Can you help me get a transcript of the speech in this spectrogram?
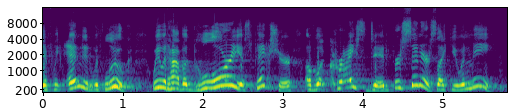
if we ended with Luke, we would have a glorious picture of what Christ did for sinners like you and me.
